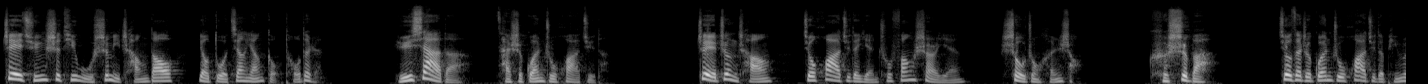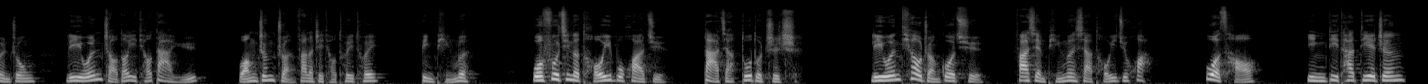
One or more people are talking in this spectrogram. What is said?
这群是提五十米长刀要剁江阳狗头的人，余下的才是关注话剧的。这也正常，就话剧的演出方式而言，受众很少。可是吧，就在这关注话剧的评论中，李文找到一条大鱼。王峥转发了这条推推，并评论：“我父亲的头一部话剧，大家多多支持。”李文跳转过去，发现评论下头一句话：“卧槽，影帝他爹真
